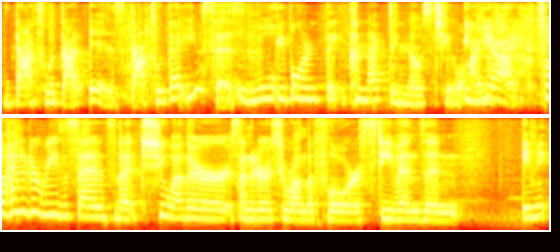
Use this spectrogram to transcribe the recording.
That's what that is. That's what that use is. Well- People aren't th- connecting those two. I yeah. don't think. So Senator Reid says that two other senators who were on the floor, Stevens and In-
